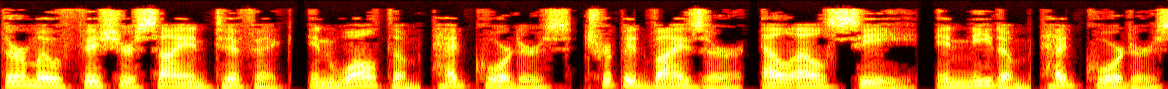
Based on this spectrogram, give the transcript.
Thermo Fisher Scientific in Waltham headquarters TripAdvisor LLC in Needham headquarters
